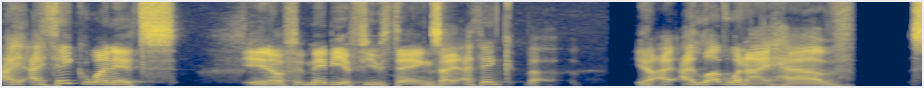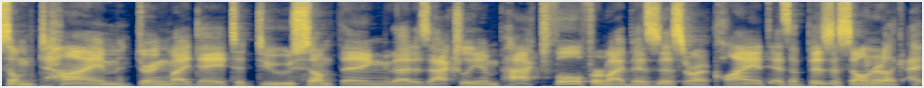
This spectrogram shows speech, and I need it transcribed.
I I think when it's you know maybe a few things. I, I think uh, you know I, I love when I have some time during my day to do something that is actually impactful for my business or a client as a business owner like I,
